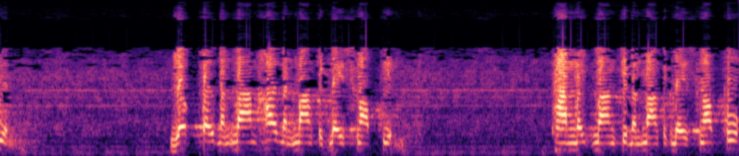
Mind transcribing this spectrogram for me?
ទៀតយកទៅមិនបានហើយមិនបានសេចក្តីស្ងប់ទៀតថាមិនបានជាមិនបានសេចក្តីស្ងប់ពួក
